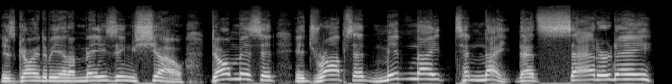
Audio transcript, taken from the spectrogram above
is going to be an amazing show. Don't miss it. It drops at midnight tonight. That's Saturday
